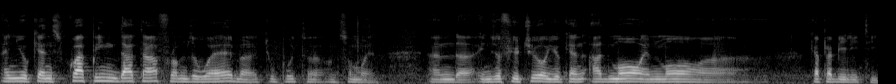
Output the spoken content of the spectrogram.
and you can scraping data from the web uh, to put uh, on somewhere. And uh, in the future, you can add more and more uh, capability.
